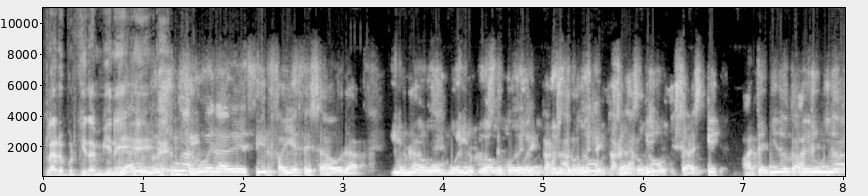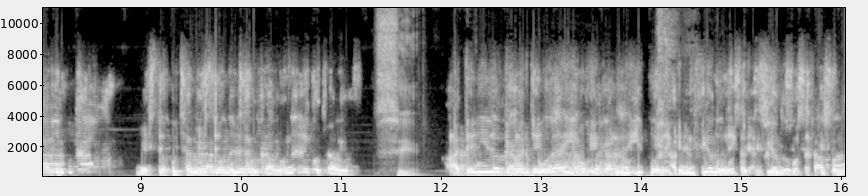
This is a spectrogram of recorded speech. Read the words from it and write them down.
Claro, porque también claro, no es eh, una rueda de decir falleces ahora y luego, bueno, pues te puedes reencarnar o no. O sea, es que ha tenido que haber una... Me estoy escuchando la con otra vez. Sí. Ha tenido que haber por ahí algún tipo de creación de cosas que se nos escapa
